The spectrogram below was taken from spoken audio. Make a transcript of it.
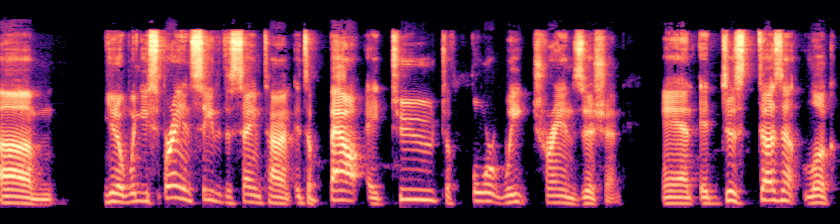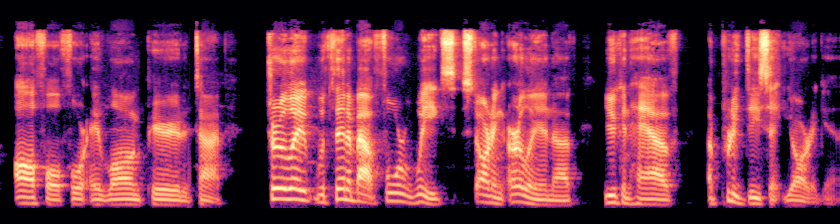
um, you know, when you spray and seed at the same time, it's about a two to four week transition, and it just doesn't look awful for a long period of time. Truly, within about four weeks, starting early enough, you can have a pretty decent yard again.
